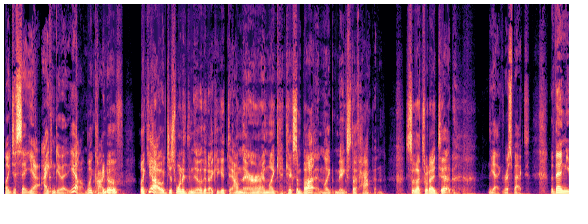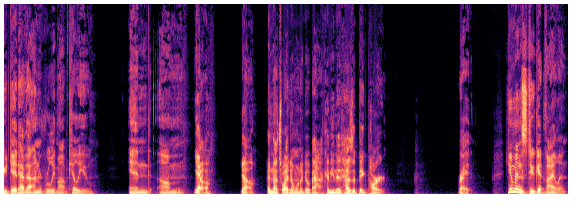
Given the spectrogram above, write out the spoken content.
Like just say, yeah, I can do it. Yeah. Like kind of. Like yeah, I just wanted to know that I could get down there and like kick some butt and like make stuff happen. So that's what I did. Yeah, respect. But then you did have that unruly mob kill you. And um yeah. Yeah. yeah. And that's why I don't want to go back. I mean, it has a big part. Right. Humans do get violent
